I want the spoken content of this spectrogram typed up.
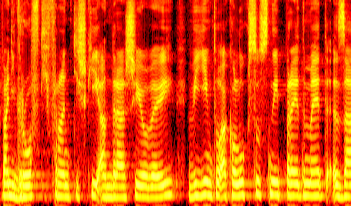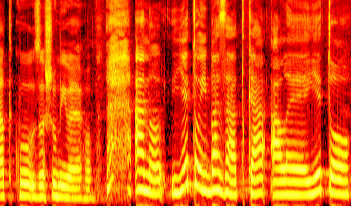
pani Grófky Františky Andrášiovej. Vidím tu ako luxusný predmet zátku zo Šumivého. Áno, je to iba zátka, ale je to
